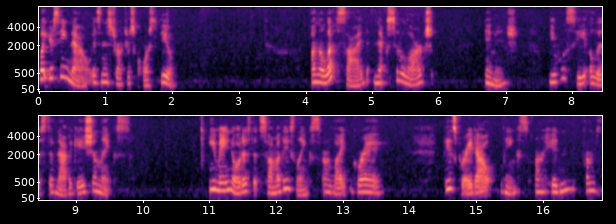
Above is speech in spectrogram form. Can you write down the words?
What you're seeing now is an instructor's course view. On the left side, next to the large image, you will see a list of navigation links. You may notice that some of these links are light gray these grayed out links are hidden from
